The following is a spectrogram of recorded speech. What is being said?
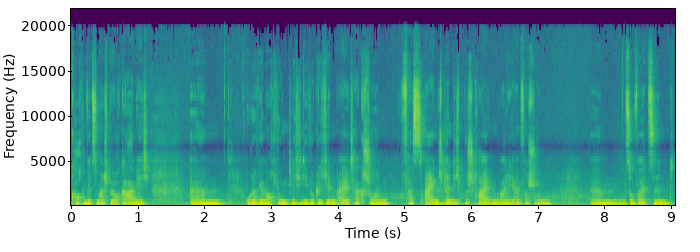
kochen wir zum Beispiel auch gar nicht. Ähm, oder wir haben auch Jugendliche, die wirklich ihren Alltag schon fast eigenständig bestreiten, weil die einfach schon ähm, so weit sind.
